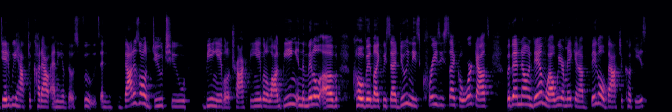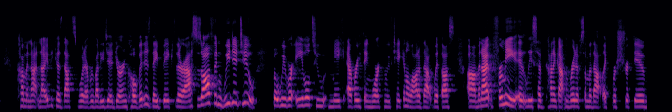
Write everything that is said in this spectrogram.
did we have to cut out any of those foods. And that is all due to being able to track, being able to log, being in the middle of COVID, like we said, doing these crazy cycle workouts, but then knowing damn well we are making a big old batch of cookies coming that night because that's what everybody did during COVID is they baked their asses off and we did too but we were able to make everything work and we've taken a lot of that with us um, and i for me at least have kind of gotten rid of some of that like restrictive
